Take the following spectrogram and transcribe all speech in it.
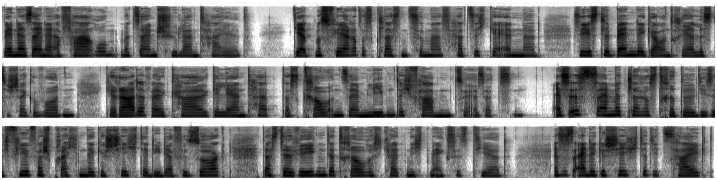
wenn er seine Erfahrung mit seinen Schülern teilt. Die Atmosphäre des Klassenzimmers hat sich geändert. Sie ist lebendiger und realistischer geworden, gerade weil Karl gelernt hat, das Grau in seinem Leben durch Farben zu ersetzen. Es ist sein mittleres Drittel, diese vielversprechende Geschichte, die dafür sorgt, dass der Regen der Traurigkeit nicht mehr existiert. Es ist eine Geschichte, die zeigt,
